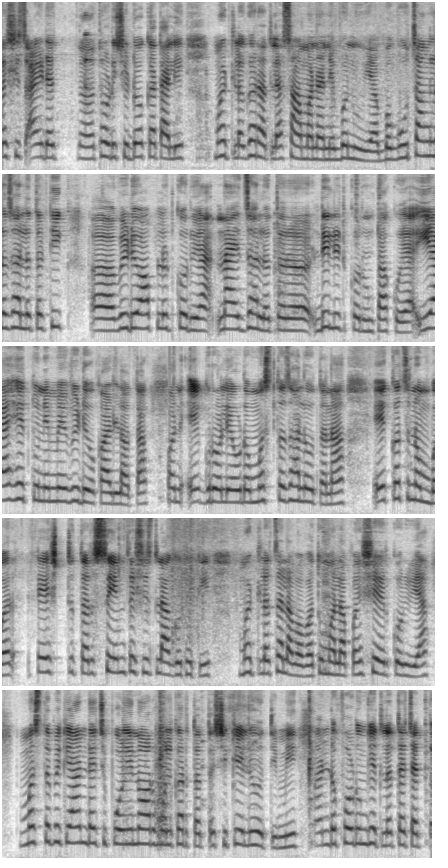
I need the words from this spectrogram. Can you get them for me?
तशीच आयडिया थोडीशी डोक्यात आली. म्हटलं घरातल्या सामानाने बनवूया. बघू चांगलं झालं तर ठीक. व्हिडिओ अपलोड करूया. नाही झालं तर डिलीट करून टाकूया. या हेतूने मी व्हिडिओ काढला होता. पण एग रोल एवढं मस्त झालं होतं ना. एकच नंबर टेस्ट तर सेम तशीच लागत होती. म्हटलं चला बाबा तुम्हाला पण शेअर करूया. मस्तपैकी अंड्याची पोळी नॉर्मल करतात तशी केली होती मी. अंड फोडून घेतलं त्याच्यात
